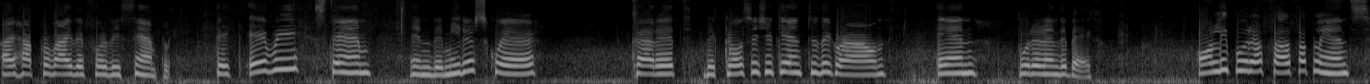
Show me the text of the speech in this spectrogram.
I have provided for this sampling. Take every stem in the meter square, cut it the closest you can to the ground, and put it in the bag. Only put alfalfa plants.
